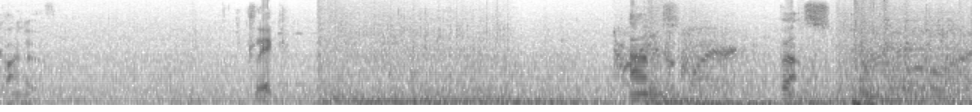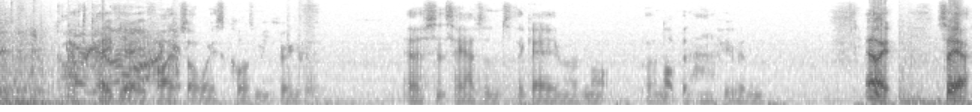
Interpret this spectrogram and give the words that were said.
kind of click. And that's... God, KV-85's always caused me grief. Ever since they added them to the game, I've not, I've not been happy with them. Anyway, so yeah,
